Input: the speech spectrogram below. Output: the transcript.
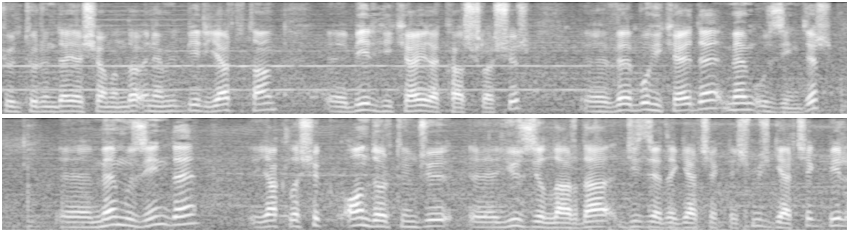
kültüründe, yaşamında önemli bir yer tutan e, bir hikayeyle karşılaşır. E, Ve bu hikaye de Memuzин'dir. E, Memuzin de yaklaşık 14. e, yüzyıllarda Cizre'de gerçekleşmiş gerçek bir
